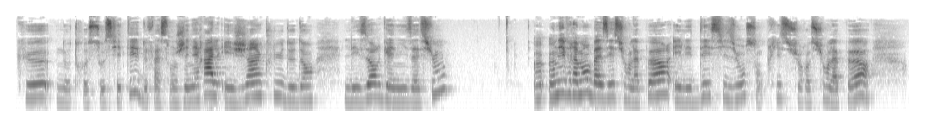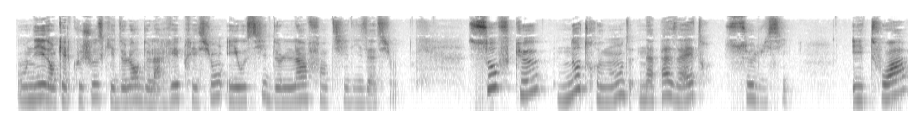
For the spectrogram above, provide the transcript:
que notre société, de façon générale, et j'inclus dedans les organisations, on, est vraiment basé sur la peur et les décisions sont prises sur, sur la peur. On est dans quelque chose qui est de l'ordre de la répression et aussi de l'infantilisation. Sauf que notre monde n'a pas à être celui-ci. Et toi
